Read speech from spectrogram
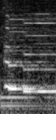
Música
